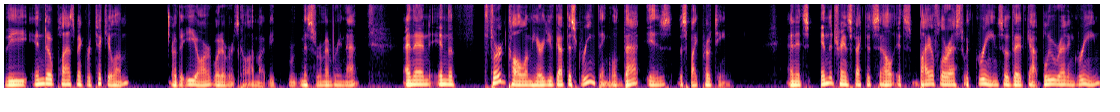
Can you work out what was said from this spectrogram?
the endoplasmic reticulum, or the ER, whatever it's called. I might be misremembering that. And then in the third column here, you've got this green thing. Well, that is the spike protein. And it's in the transfected cell. It's biofluoresced with green, so they've got blue, red, and green.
